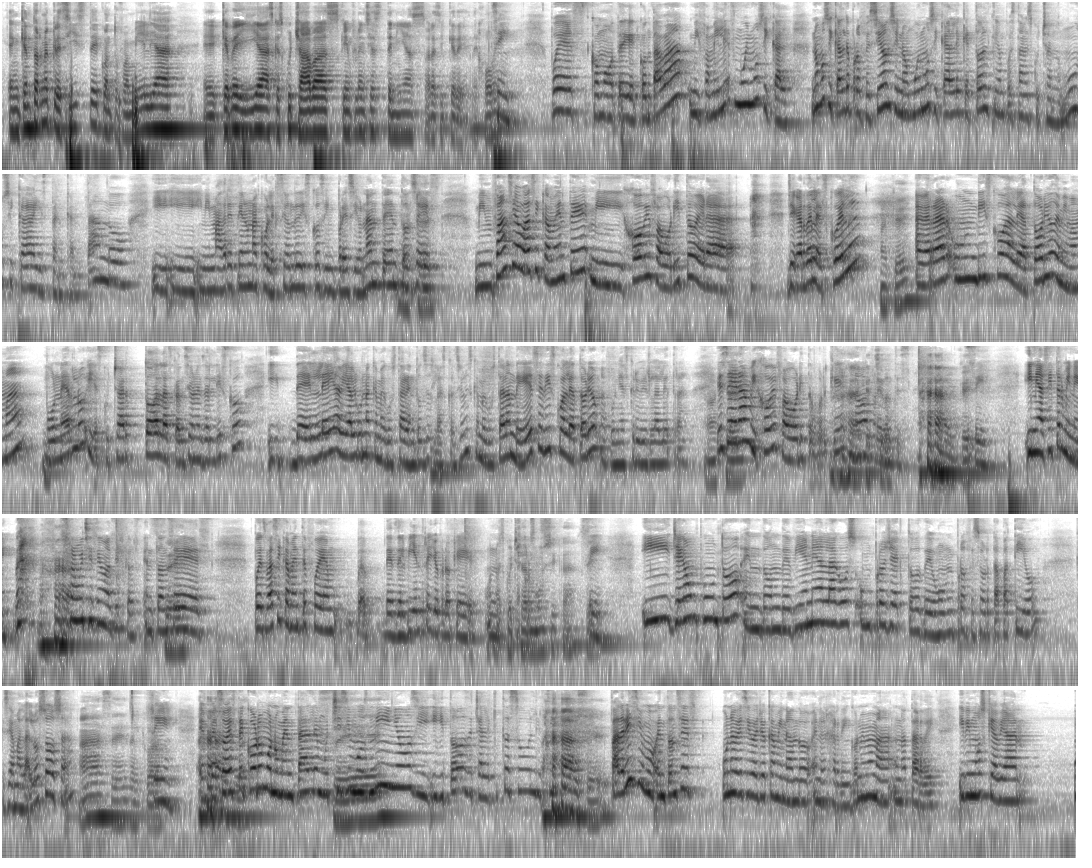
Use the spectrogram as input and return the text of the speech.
en qué entorno creciste con tu familia, Eh, qué veías, qué escuchabas, qué influencias tenías ahora sí que de, de joven. Sí. Pues como te contaba, mi familia es muy musical. No musical de profesión, sino muy musical de que todo el tiempo están escuchando música y están cantando. Y, y- y mi madre tiene una colección de discos impresionante. Entonces, mi infancia básicamente, mi hobby favorito era llegar de la escuela, Agarrar un disco aleatorio de mi mamá, ponerlo y escuchar todas las canciones del disco y de ley había alguna que me gustara, entonces las canciones que me gustaran de ese disco aleatorio me ponía a escribir la letra. Ese era mi hobby favorito, ¿por qué? No Qué me preguntes. Sí. Y ni así terminé. Son muchísimos discos. Entonces, pues básicamente fue eh, desde el vientre yo creo que uno escucha Escuchar cosas. música. Sí. Y llega un punto en donde viene a Lagos un proyecto de un profesor tapatío que se llama Lalo Sosa. Ah, sí, del coro. Sí, empezó este coro monumental de muchísimos Sí. niños y, y todos de chalequito azul. y sí. Padrísimo. Entonces, una vez iba yo caminando en el jardín con mi mamá una tarde y vimos que habían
